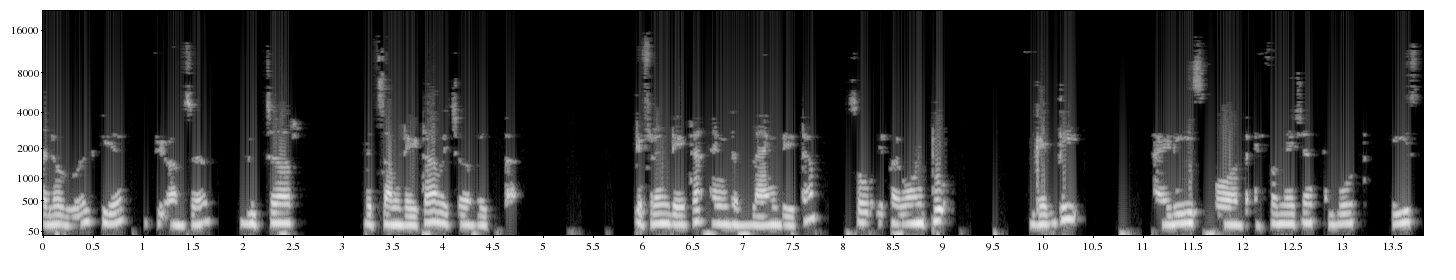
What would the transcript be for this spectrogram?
hello world here. If you observe which are with some data which are with different data and the blank data. So if i want to get the IDs or the information about these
